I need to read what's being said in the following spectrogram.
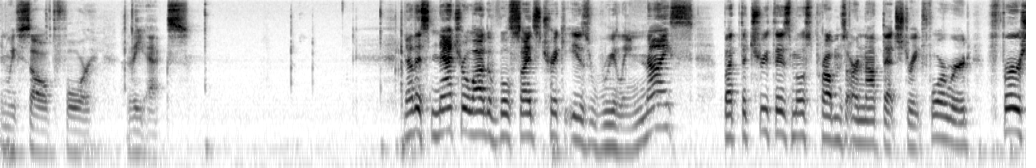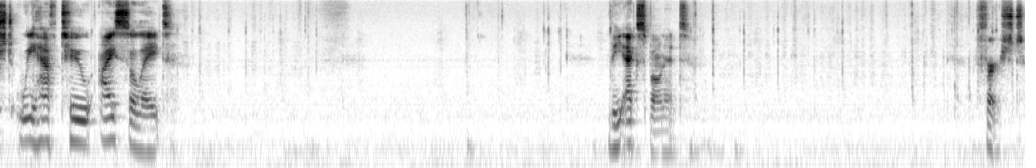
and we've solved for the x. Now, this natural log of both sides trick is really nice. But the truth is, most problems are not that straightforward. First, we have to isolate the exponent first.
